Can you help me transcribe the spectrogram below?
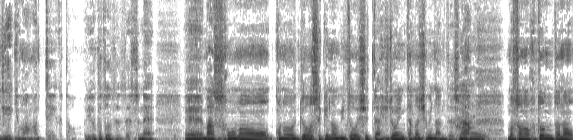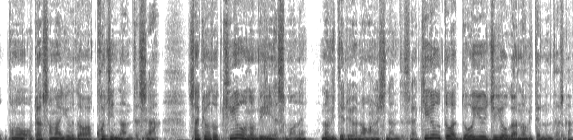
利益も上がっていくと。いうことでですね、えー、まあその、この業績の見通しってのは非常に楽しみなんですが、はい、まあそのほとんどのこのお客様ユーザーは個人なんですが、先ほど企業のビジネスもね、伸びてるようなお話なんですが、企業とはどういう事業が伸びてるんですか？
